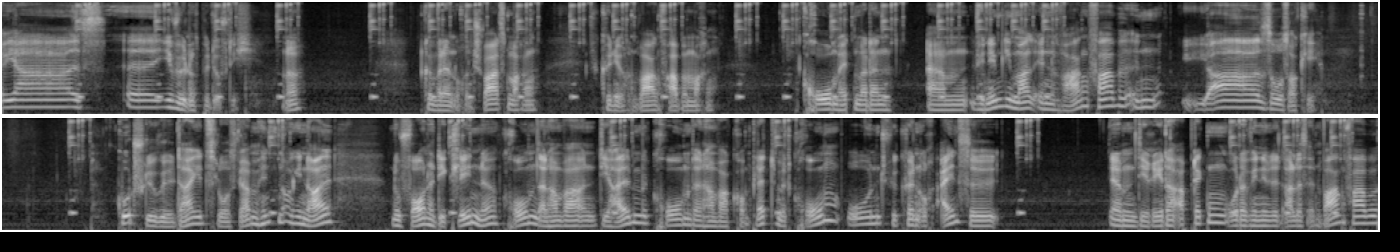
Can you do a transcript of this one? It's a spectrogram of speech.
ja, ist äh, gewöhnungsbedürftig. Ne? Können wir dann auch in schwarz machen. Wir können die auch in Wagenfarbe machen. Chrom hätten wir dann. Ähm, wir nehmen die mal in Wagenfarbe in... Ja, so ist okay. Kotflügel, da geht's los. Wir haben hinten original nur vorne die kleinen, ne? Chrom, dann haben wir die halben mit Chrom, dann haben wir komplett mit Chrom und wir können auch einzeln ähm, die Räder abdecken oder wir nehmen das alles in Wagenfarbe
